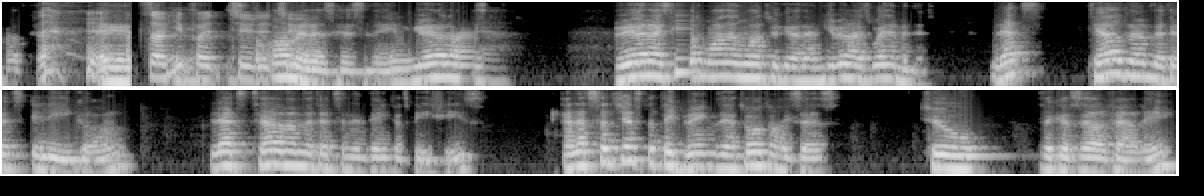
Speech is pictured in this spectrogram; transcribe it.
fruit. so he put two to Omer two. is his name. Realize, Yeah. realize he put one and one together, and he realized, wait a minute, let's tell them that it's illegal. Let's tell them that it's an endangered species, and let's suggest that they bring their tortoises to the Gazelle Valley,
